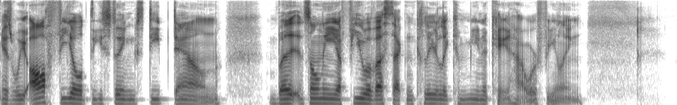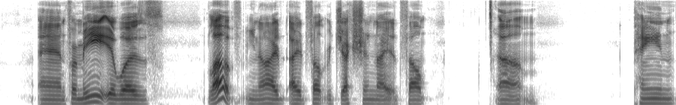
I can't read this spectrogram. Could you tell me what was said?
is we all feel these things deep down, but it's only a few of us that can clearly communicate how we're feeling. And for me, it was love. You know, I I had felt rejection. I had felt um, pain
